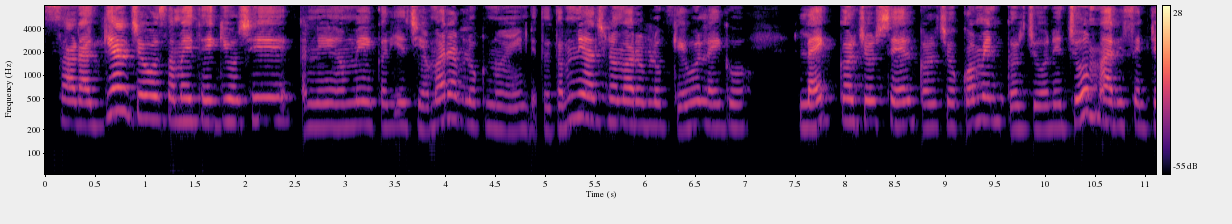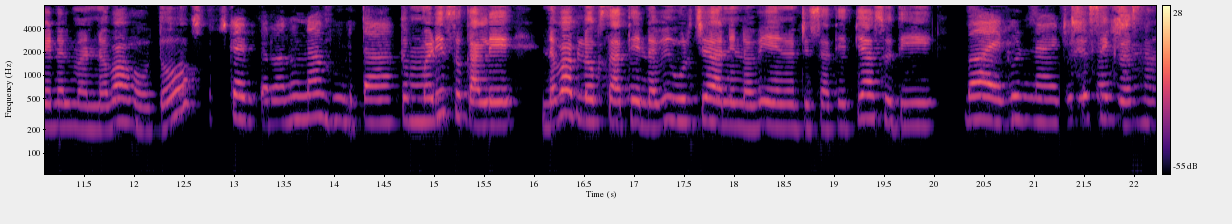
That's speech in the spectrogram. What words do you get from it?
સાડા અગિયાર જેવો સમય થઈ ગયો છે અને અમે કરીએ છીએ અમારા બ્લોગનો એન્ડ તો તમને આજનો અમારો બ્લોગ કેવો લાગ્યો? લાઈક કરજો શેર કરજો કોમેન્ટ કરજો અને જો મારી ચેનલમાં નવા હોવ તો સબસ્ક્રાઇબ કરવાનું ના ભૂલતા. તો મળીશું કાલે નવા બ્લોગ સાથે નવી ઊર્જા અને નવી એનર્જી સાથે. ત્યાં સુધી બાય ગુડ નાઇટ જય શ્રી કૃષ્ણ.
